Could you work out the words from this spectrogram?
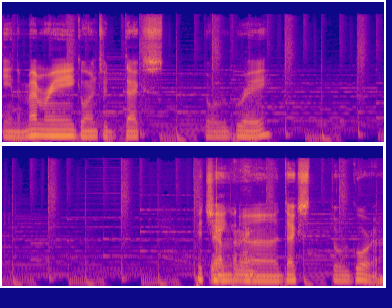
gain the memory, go into Dex. Pitching and then- uh, Dex Dorugora.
